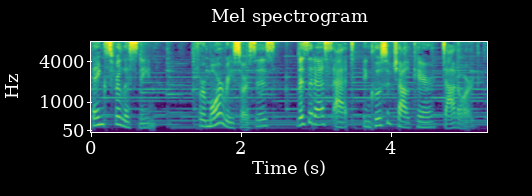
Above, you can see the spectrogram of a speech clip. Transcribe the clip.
Thanks for listening. For more resources, visit us at inclusivechildcare.org.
